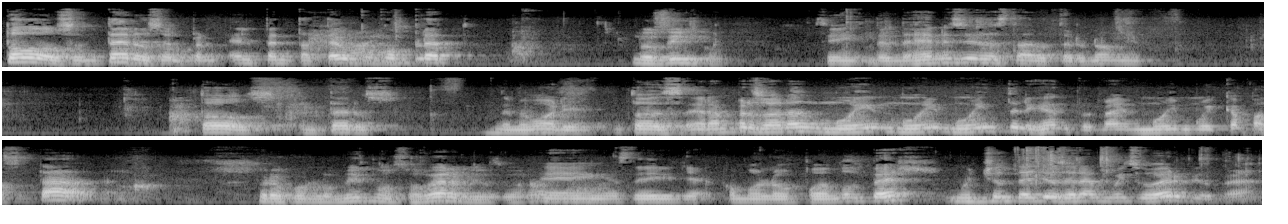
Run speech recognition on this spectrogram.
todos enteros, el, el Pentateuco completo. Los cinco. Sí, desde Génesis hasta Deuteronomio. Todos, enteros, de memoria. Entonces, eran personas muy, muy, muy inteligentes, ¿verdad? Muy, muy capacitadas. ¿verdad? Pero por lo mismo soberbios, ¿verdad? Eh, este, ya, como lo podemos ver, muchos de ellos eran muy soberbios, ¿verdad?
